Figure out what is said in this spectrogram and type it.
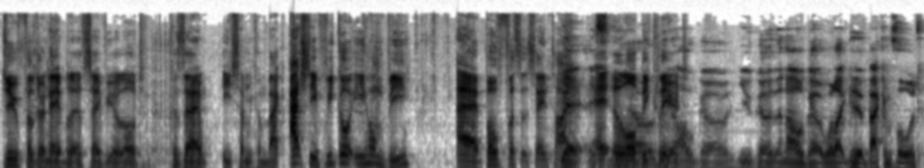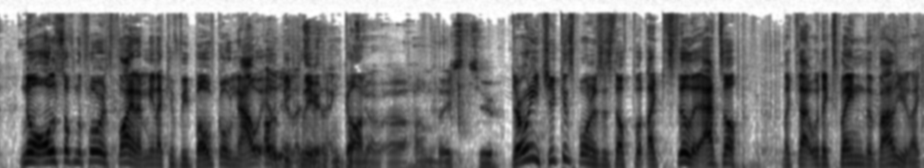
Do filter enable. It'll save you a load. Because uh, each time you come back. Actually, if we go e home V, uh, both of us at the same time, Yeah, it'll you all go, be cleared. I'll go. You go, then I'll go. We'll like do it back and forward. No, all the stuff on the floor is fine. I mean, like if we both go now, it'll Oh, yeah, be cleared and gone. Go. Uh, home base two. They're only chicken spawners and stuff, but like still, it adds up. Like that would explain the value. Like.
